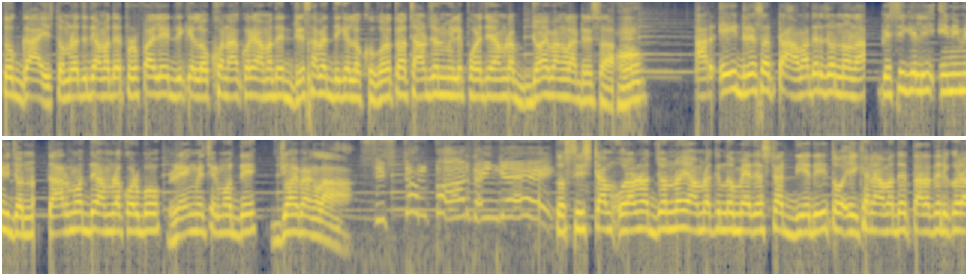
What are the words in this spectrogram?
তো গাইস তোমরা যদি আমাদের প্রোফাইলের দিকে লক্ষ্য না করে আমাদের ড্রেস আপের দিকে লক্ষ্য করো তো চারজন মিলে পরে যাই আমরা জয় বাংলা ড্রেস হ্যাঁ। আপ আর এই ড্রেস আপটা আমাদের জন্য না বেসিক্যালি এনিমির জন্য। তার মধ্যে আমরা করব র্যাঙ্ক ম্যাচের মধ্যে জয় বাংলা। সিস্টেম পার দেঙ্গে তো সিস্টেম উড়ানোর জন্যই আমরা কিন্তু ম্যাচ স্টার্ট দিয়ে দিই তো এখানে আমাদের তাড়াতাড়ি করে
